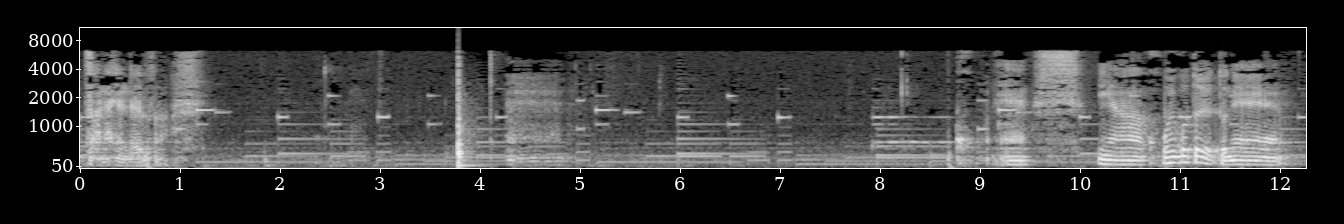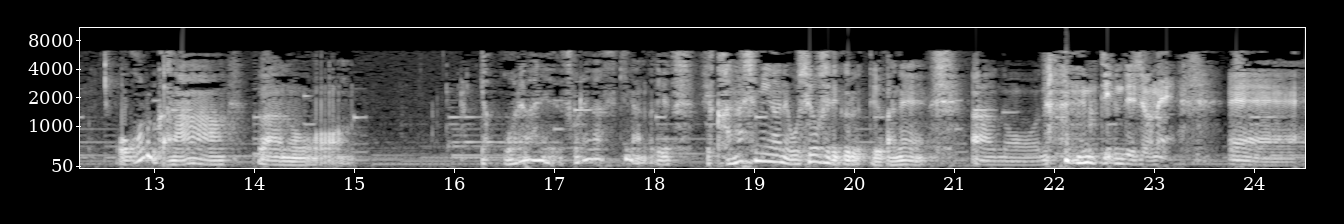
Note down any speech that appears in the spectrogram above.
って話なんだけどさ、こうね、いやー、こういうこと言うとね、怒るかな。あの、いや俺はね、それが好きなんだけど、悲しみがね、押し寄せてくるっていうかね、あの、なんて言うんでしょうね、えー、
